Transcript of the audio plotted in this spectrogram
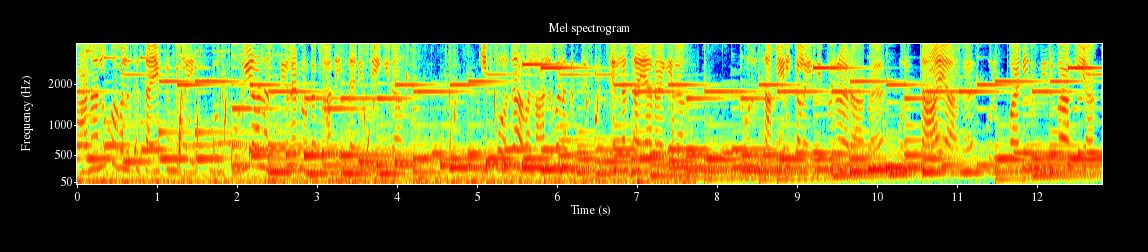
ஆனாலும் அவளுக்கு தயக்கமில்லை. ஒரு பொறியாளர் திறனுடன் அதை சரி செய்கிறாள். இப்போது அவள் அலுவலகத்திற்கு செல்ல தயாராகிறாள். ஒரு சமையல் கலை நிபுணராக ஒரு தாயாக ஒரு பணி நிர்வாகியாக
